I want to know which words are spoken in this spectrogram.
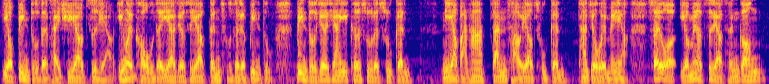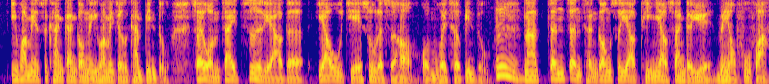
有病毒的才需要治疗，因为口服的药就是要根除这个病毒。病毒就像一棵树的树根，你要把它斩草要除根，它就会没有。所以我有没有治疗成功？一方面是看肝功能，一方面就是看病毒。所以我们在治疗的药物结束的时候，我们会测病毒。嗯那真正成功是要停药三个月，没有复发。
